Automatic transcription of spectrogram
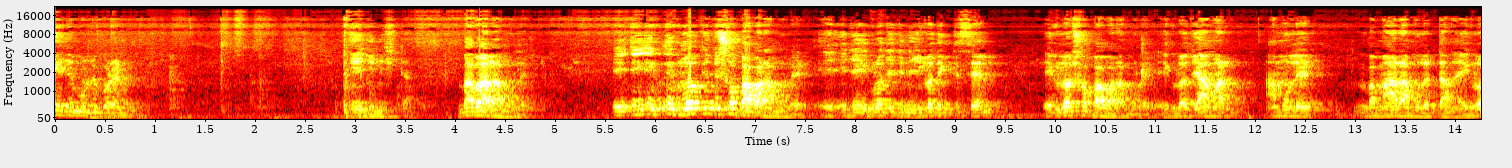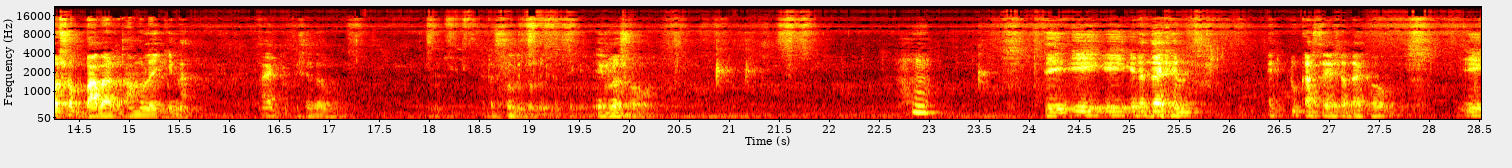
এই যে মনে করেন, এই জিনিসটা, বাবার আমলের। এগুলোও কিন্তু সব বাবার আমলের। এই যে এগুলো যে জিনিসগুলো দেখতেছেন এগুলো সব বাবার আমলের এগুলো যে আমার আমলের বা মার আমলের টানা এগুলো সব বাবার আমলে কিনা। আর একটু পিছিয়ে যাব। একটা ছবি তুলো এখান থেকে। এগুলো সব। এই এই এটা দেখেন। একটু কাছে এসে দেখো এই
